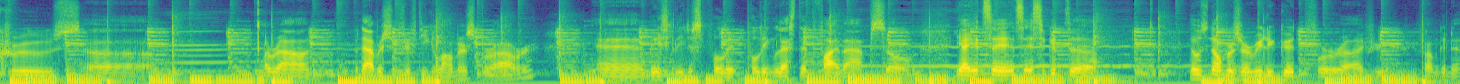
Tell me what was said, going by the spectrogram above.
cruise uh, around an average of 50 kilometers per hour and basically just pull it, pulling less than 5 amps so yeah it's a, it's, it's a good uh, those numbers are really good for uh, if, you if I'm gonna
